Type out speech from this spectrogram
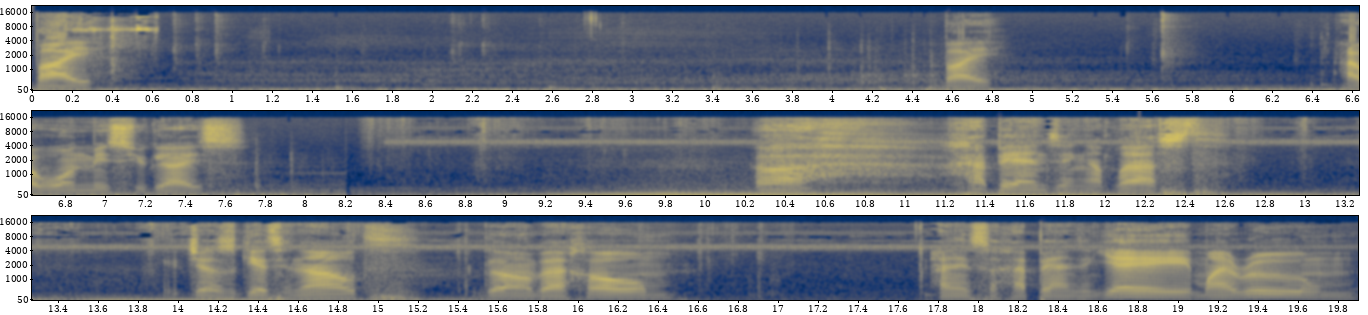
Bye. Bye. I won't miss you guys. Ah, happy ending at last. Just getting out, going back home, and it's a happy ending. Yay, my room!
